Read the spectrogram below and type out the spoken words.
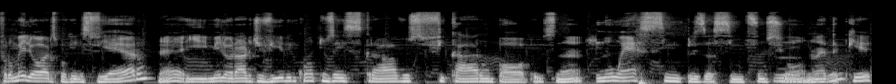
foram melhores, porque eles vieram, né? E melhoraram de vida enquanto os ex-escravos ficaram pobres, né? Não é simples assim que funciona, né? Até porque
